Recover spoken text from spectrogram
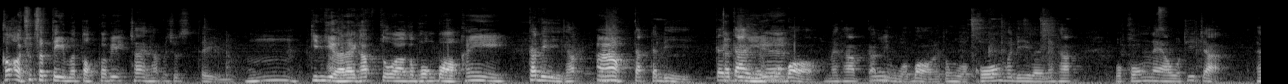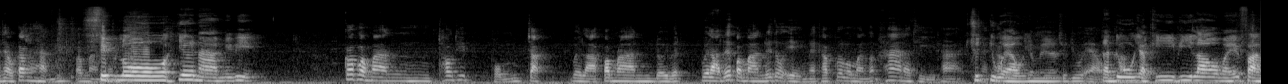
เขาเอาชุดสตรีมมาตกป่ะพี่ใช่ครับเป็นชุดสตรีมอืมกินเหยื่ออะไรครับ ตัวกระพงบอกให้ กระดี่ครับอ้าวกัดกระดี่ใกกระดี่ล้ๆกับเนี่ยหัวบ่อนะครับกัดที่อืม หัวบ่อเลยตรงหัวโค้งพอดีเลยนะครับ หัวโค้งแนวที่จะแถวๆกังหันประมาณสิบโลเยอะนานไหมพี่ ก็ประมาณเท่าที่ผมจัดเวลาประมาณโดยเวลาด้วยประมาณด้วยตัวเองนะครับ ก็ประมาณตั้งห้านาทีได้ชุดนะครับ UL ใช่ไหมฮะชุด UL แต่ดูครับจากที่พี่เล่ามาให้ฟัง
